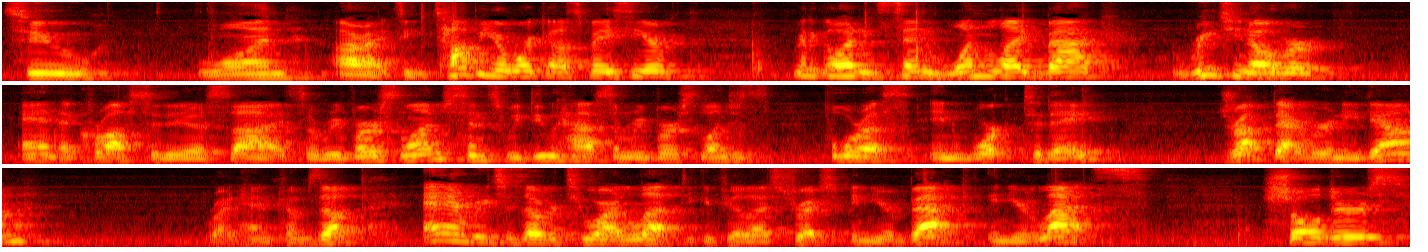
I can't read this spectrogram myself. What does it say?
two, one. All right, team, top of your workout space here. We're gonna go ahead and send one leg back, reaching over and across to the other side. So reverse lunge, since we do have some reverse lunges for us in work today. Drop that rear knee down, right hand comes up and reaches over to our left. You can feel that stretch in your back, in your lats, shoulders.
